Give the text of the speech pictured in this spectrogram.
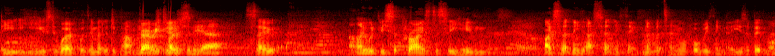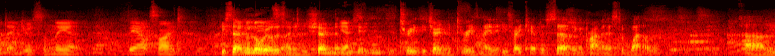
he, he used to work with him at the Department Very of Education. closely, yeah. So I would be surprised to see him. I certainly, I certainly think number ten will probably think that he's a bit more dangerous on the uh, the outside. He's certainly than on the loyal, isn't he? He's shown that Yes. he's, he's, he's shown with Theresa May that he's very capable of serving a prime minister well. Um,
